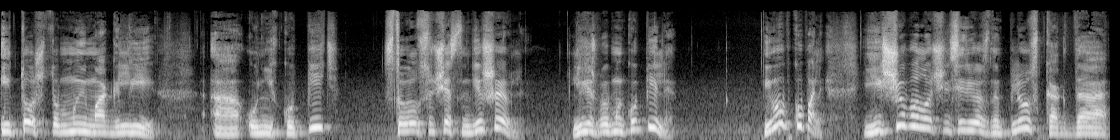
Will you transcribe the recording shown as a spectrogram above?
И то, что мы могли а, у них купить, стоило существенно дешевле. Лишь бы мы купили. И мы покупали. Еще был очень серьезный плюс, когда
